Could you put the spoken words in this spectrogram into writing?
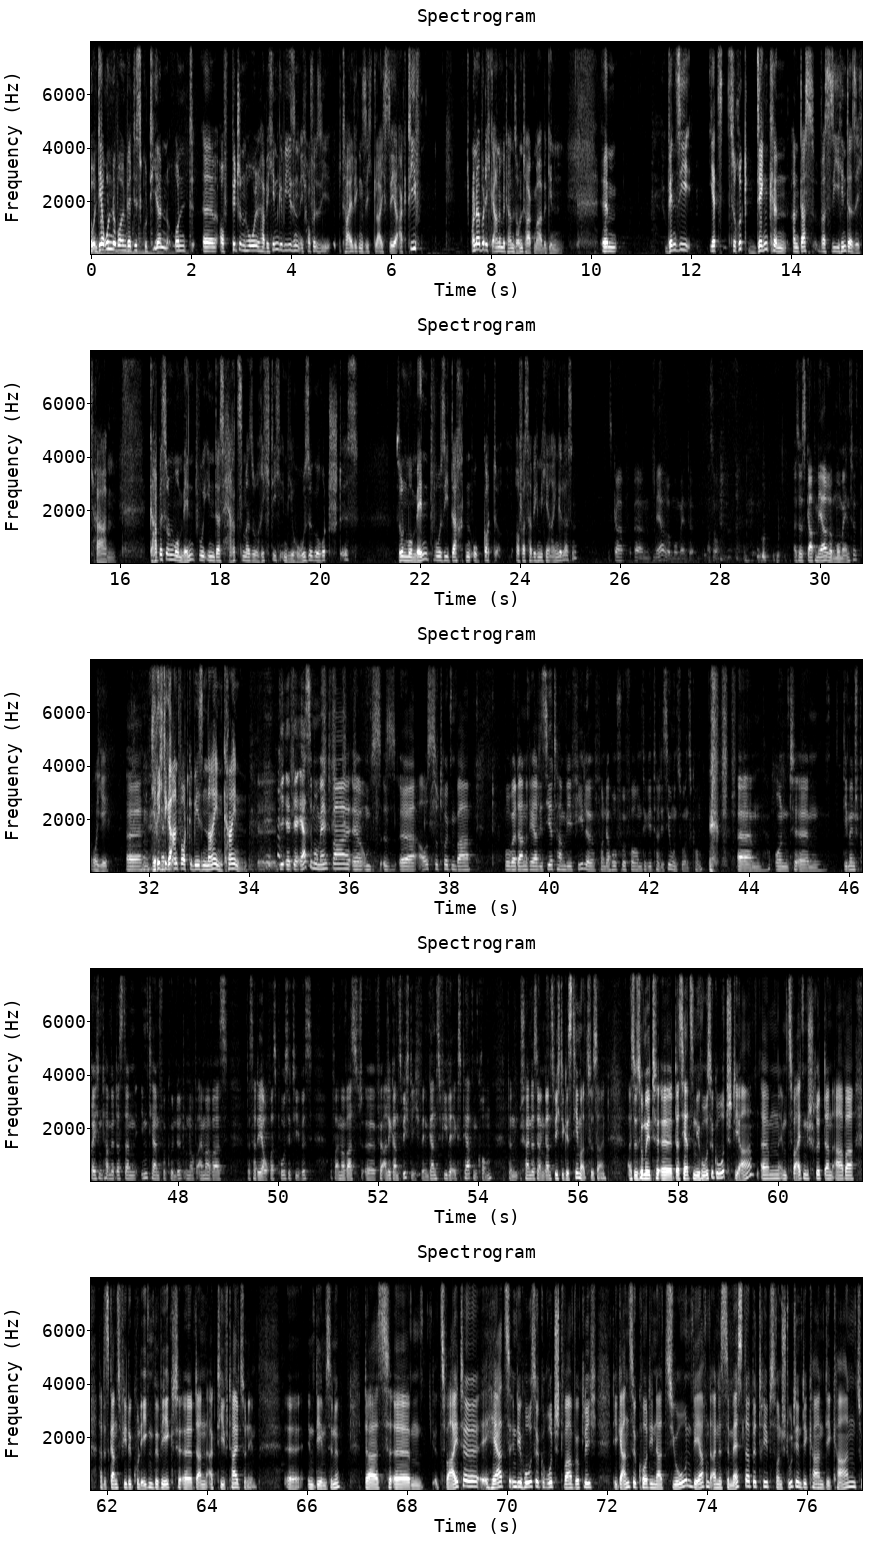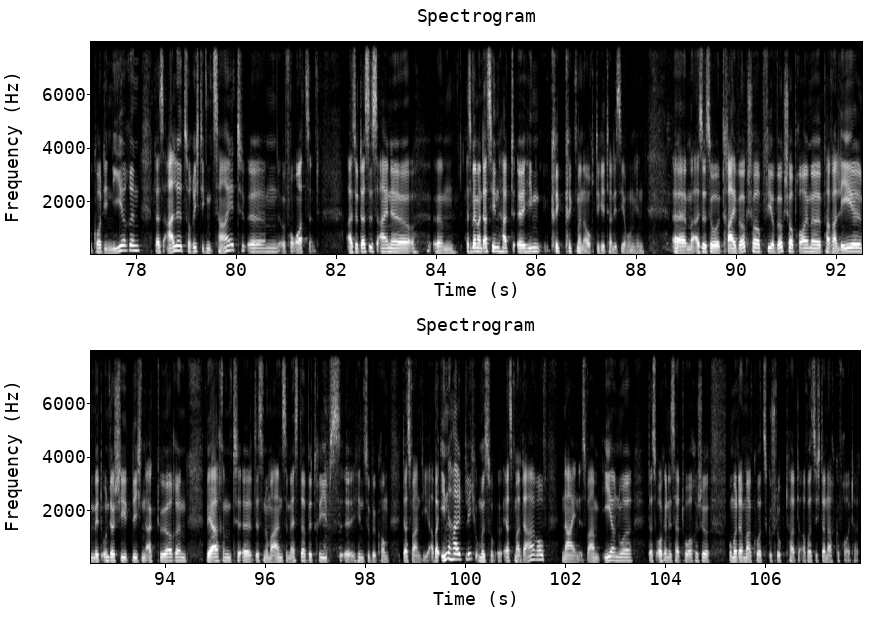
So, in der Runde wollen wir diskutieren und äh, auf Pigeonhole habe ich hingewiesen. Ich hoffe, Sie beteiligen sich gleich sehr aktiv. Und da würde ich gerne mit Herrn Sonntag mal beginnen. Ähm, wenn Sie jetzt zurückdenken an das, was Sie hinter sich haben, gab es so einen Moment, wo Ihnen das Herz mal so richtig in die Hose gerutscht ist? So einen Moment, wo Sie dachten, oh Gott, auf was habe ich mich hier eingelassen? Es gab ähm, mehrere Momente. Achso. Also es gab mehrere Momente. Oh je. Äh, die richtige Antwort gewesen, nein, keinen. Die, der erste Moment war, äh, um es äh, auszudrücken, war, wo wir dann realisiert haben, wie viele von der Hochschulforum Digitalisierung zu uns kommen. ähm, und ähm, dementsprechend haben wir das dann intern verkündet und auf einmal war es das hatte ja auch was Positives. Auf einmal war es äh, für alle ganz wichtig. Wenn ganz viele Experten kommen, dann scheint das ja ein ganz wichtiges Thema zu sein. Also somit äh, das Herz in die Hose gerutscht, ja. Ähm, Im zweiten Schritt dann aber hat es ganz viele Kollegen bewegt, äh, dann aktiv teilzunehmen. Äh, in dem Sinne. Das ähm, zweite Herz in die Hose gerutscht war wirklich die ganze Koordination während eines Semesterbetriebs von Studiendekanen, Dekanen zu koordinieren, dass alle zur richtigen Zeit ähm, vor Ort sind. Also das ist eine, ähm, also wenn man das hin hat, äh, hinkriegt, kriegt man auch Digitalisierung hin. Ähm, also so drei Workshop, vier Workshop-Räume parallel mit unterschiedlichen Akteuren während äh, des normalen Semesterbetriebs äh, hinzubekommen, das waren die. Aber inhaltlich, um es erstmal darauf, nein, es war eher nur das Organisatorische, wo man dann mal kurz geschluckt hat, aber sich danach gefreut hat.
